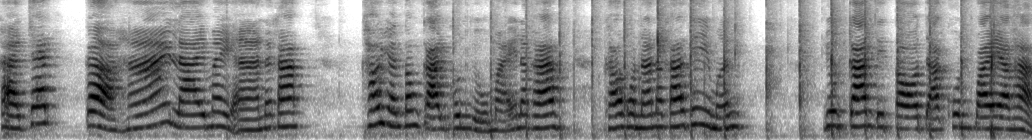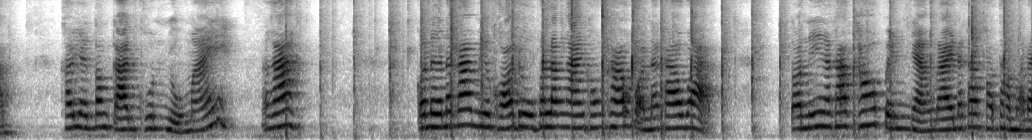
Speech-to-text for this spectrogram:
ค่ะแชทก็หายไลน์ไม่อ่านนะคะ เขายังต้องการคุณอยู่ไหมนะคะ เขาคนนั้นนะคะที่เหมือนหยุดการติดต่อจากคุณไปอะค่ะ เขายังต้องการคุณอยู่ไหมนะคะก่อนอื่นนะคะมิวขอดูพลังงานของเขาก่อนนะคะว่า ตอนนี้นะคะเขาเป็นอย่างไรนะคะ เขาทำอะไร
